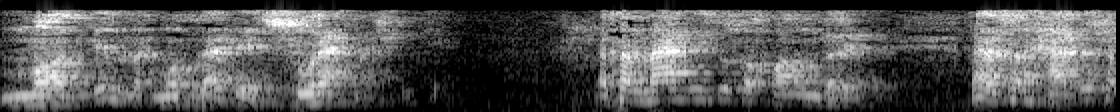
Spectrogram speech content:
ماده مفرد صورت مشکوکه مثلا مردی دو تا خانم داره. مثلا هر دوشون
